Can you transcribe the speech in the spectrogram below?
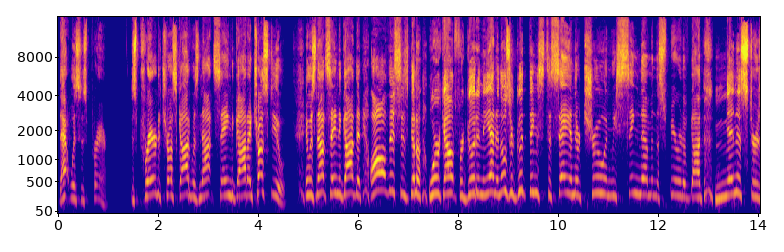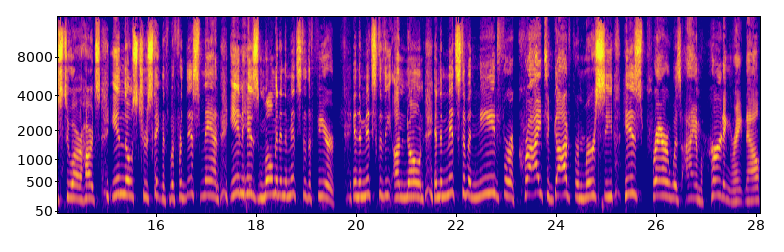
That was his prayer. His prayer to trust God was not saying to God, I trust you. It was not saying to God that all this is going to work out for good in the end. And those are good things to say, and they're true, and we sing them, and the Spirit of God ministers to our hearts in those true statements. But for this man, in his moment, in the midst of the fear, in the midst of the unknown, in the midst of a need for a cry to God for mercy, his prayer was, I am hurting right now.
